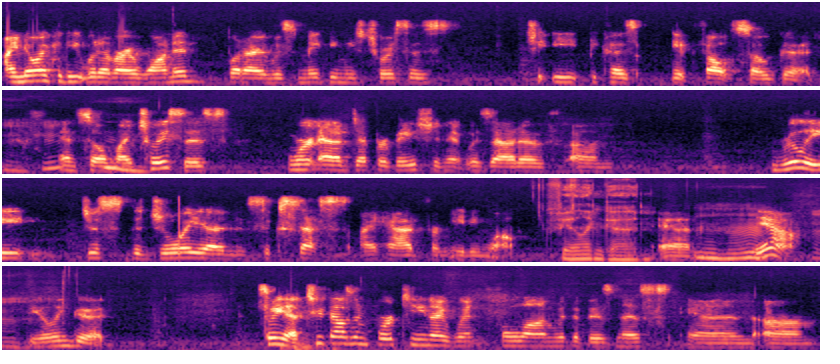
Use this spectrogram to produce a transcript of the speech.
i know i could eat whatever i wanted but i was making these choices to eat because it felt so good. Mm-hmm. And so my hmm. choices weren't out of deprivation. It was out of um, really just the joy and success i had from eating well. Feeling good. and mm-hmm. yeah, mm-hmm. feeling good. So yeah, 2014, I went full on with the business, and um,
